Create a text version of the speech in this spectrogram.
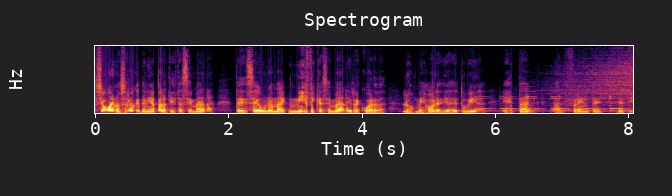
Entonces, bueno, eso es lo que tenía para ti esta semana. Te deseo una magnífica semana y recuerda, los mejores días de tu vida están al frente de ti.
